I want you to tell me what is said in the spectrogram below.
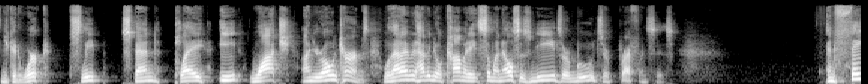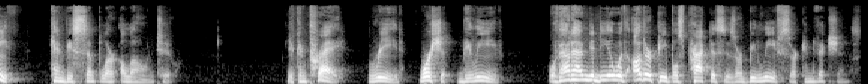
You can work, sleep, spend, play, eat, watch on your own terms without even having to accommodate someone else's needs or moods or preferences. And faith can be simpler alone too. You can pray, read, worship, believe, without having to deal with other people's practices or beliefs or convictions.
